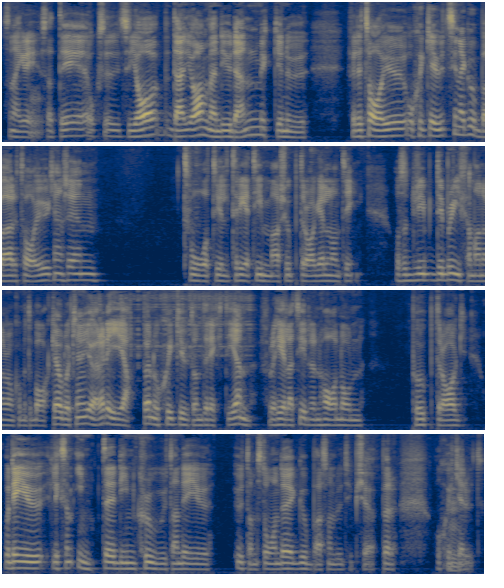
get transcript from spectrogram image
sådana här grejer. Så att det är också, så jag, jag använder ju den mycket nu. För det tar ju, att skicka ut sina gubbar tar ju kanske en två till tre timmars uppdrag eller någonting. Och så de- debriefar man när de kommer tillbaka och då kan jag göra det i appen och skicka ut dem direkt igen. För att hela tiden ha någon på uppdrag. Och det är ju liksom inte din crew utan det är ju utomstående gubbar som du typ köper och skickar ut.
